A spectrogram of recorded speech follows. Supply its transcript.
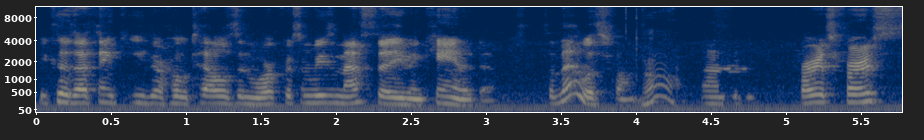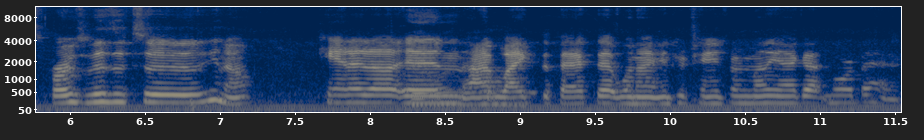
because I think either hotels and work for some reason, I stayed in Canada, so that was fun. Oh. Um, first, first, first visit to you know Canada, and I like the fact that when I interchanged my money, I got more back.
